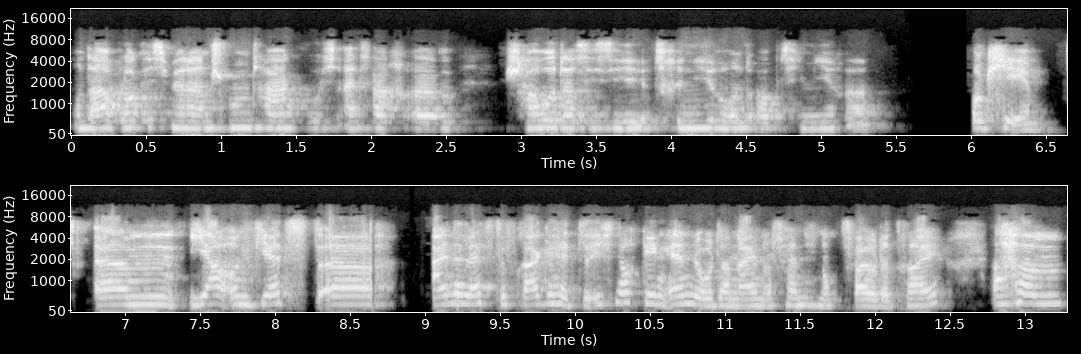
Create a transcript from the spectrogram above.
Und da blocke ich mir dann schon einen Tag, wo ich einfach ähm, schaue, dass ich sie trainiere und optimiere. Okay, ähm, ja, und jetzt äh, eine letzte Frage hätte ich noch gegen Ende oder nein, wahrscheinlich noch zwei oder drei. Ähm,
